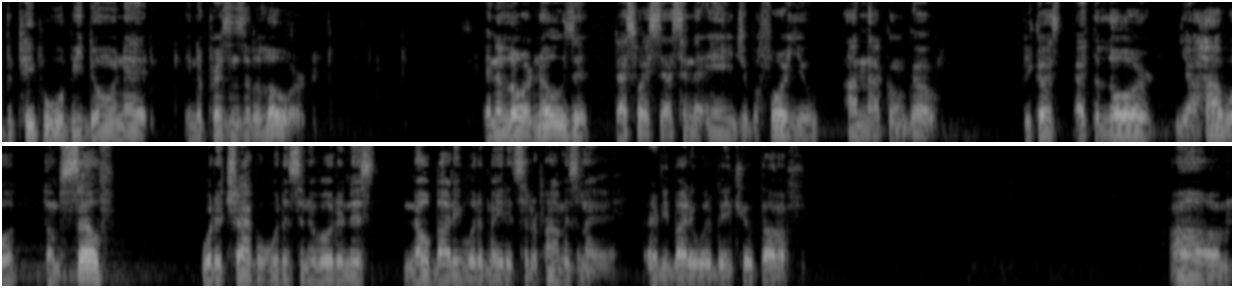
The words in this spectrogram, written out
the people will be doing that in the presence of the Lord. And the Lord knows it. That's why he says in the angel before you, I'm not going to go. Because if the Lord, Yahweh, himself would have traveled with us in the wilderness, nobody would have made it to the promised land. Everybody would have been killed off. Um,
